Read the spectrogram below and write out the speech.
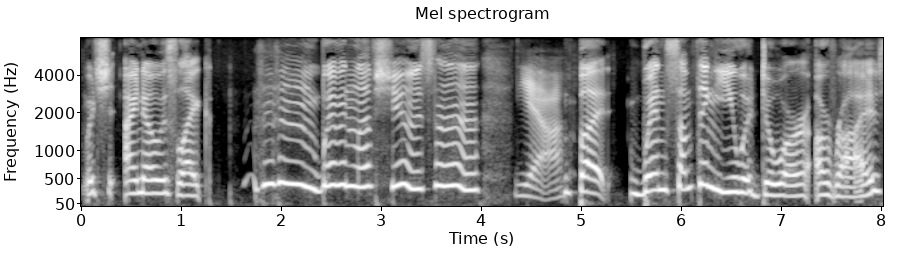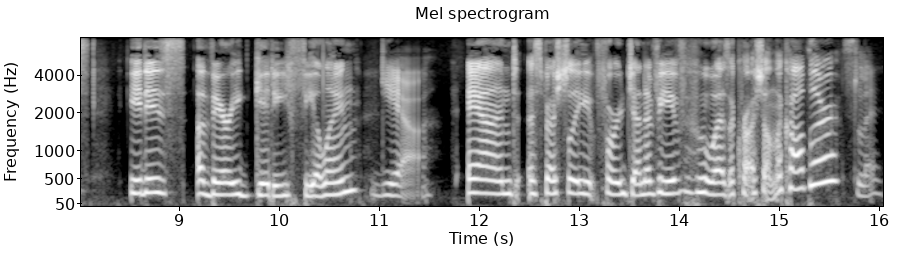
Which I know is like, women love shoes. Huh? Yeah. But when something you adore arrives, it is a very giddy feeling. Yeah. And especially for Genevieve, who has a crush on the cobbler, Slay.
